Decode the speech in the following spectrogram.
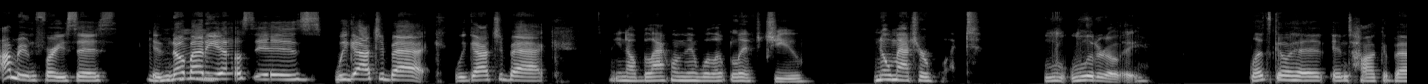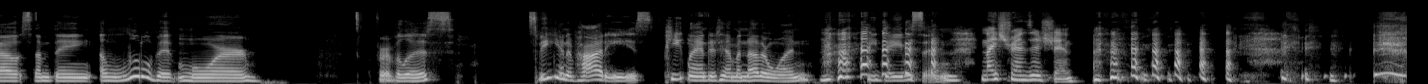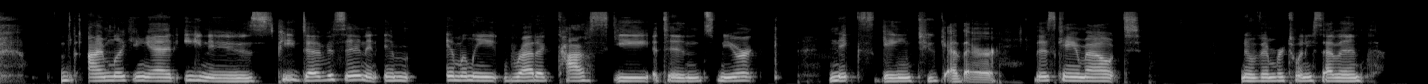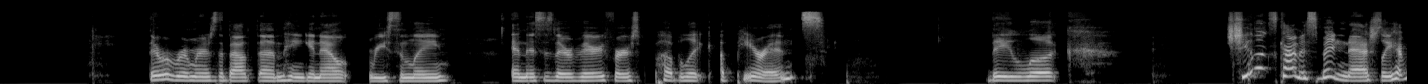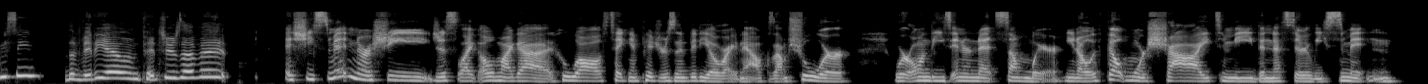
I'm rooting for you, sis. If mm-hmm. nobody else is, we got you back. We got you back. You know, black women will uplift you no matter what. L- literally. Let's go ahead and talk about something a little bit more frivolous. Speaking of hotties, Pete landed him another one, Pete Davidson. nice transition. I'm looking at E News. Pete Davidson and em- Emily Ratajkowski attend New York Knicks game together. This came out November 27th. There were rumors about them hanging out recently, and this is their very first public appearance. They look, she looks kind of smitten, Ashley. Have you seen the video and pictures of it? Is she smitten or is she just like, oh my God, who all is taking pictures and video right now? Because I'm sure we're on these internet somewhere. You know, it felt more shy to me than necessarily smitten.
